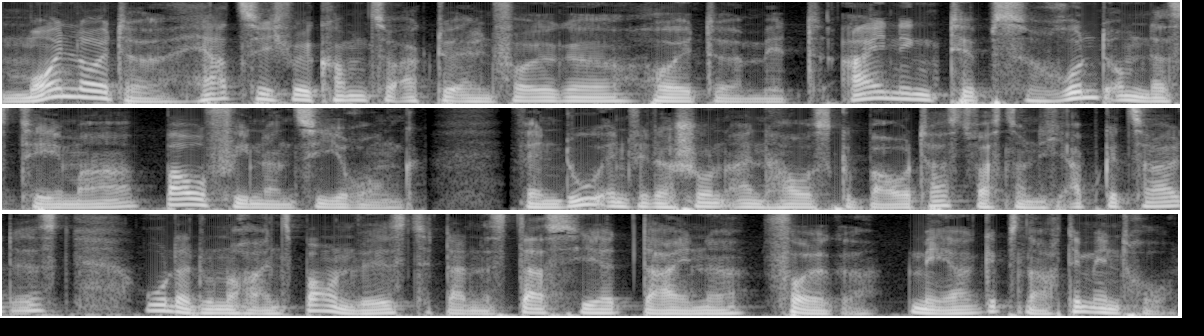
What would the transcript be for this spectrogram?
Moin Leute, herzlich willkommen zur aktuellen Folge. Heute mit einigen Tipps rund um das Thema Baufinanzierung. Wenn du entweder schon ein Haus gebaut hast, was noch nicht abgezahlt ist, oder du noch eins bauen willst, dann ist das hier deine Folge. Mehr gibt's nach dem Intro.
